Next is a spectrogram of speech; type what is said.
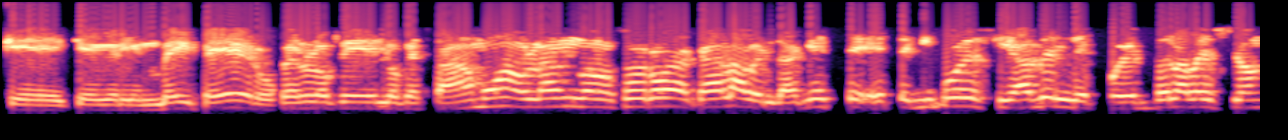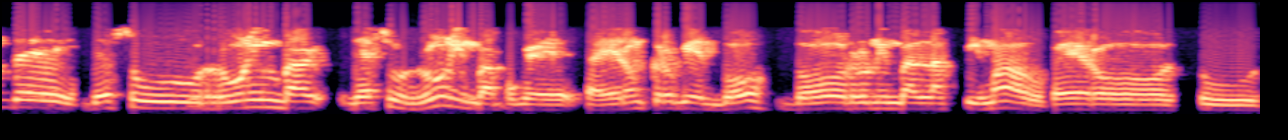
que, Green Bay, pero pero lo que lo que estábamos hablando nosotros acá, la verdad que este, este equipo de Seattle después de la lesión de, de su running back, de su running back, porque salieron creo que dos, dos running back lastimados, pero su,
